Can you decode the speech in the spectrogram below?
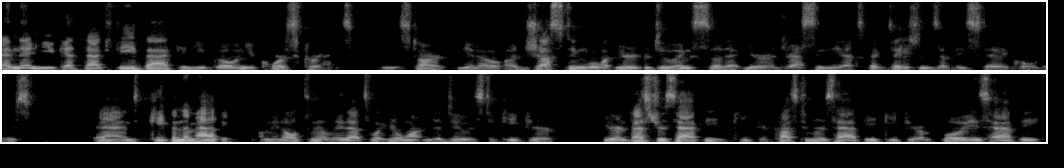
And then you get that feedback and you go and you course correct. And you start, you know, adjusting what you're doing so that you're addressing the expectations of these stakeholders and keeping them happy. I mean, ultimately, that's what you're wanting to do is to keep your your investors happy, keep your customers happy, keep your employees happy,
